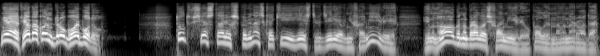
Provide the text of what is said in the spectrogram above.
Нет, я какой-нибудь другой буду». Тут все стали вспоминать, какие есть в деревне фамилии, и много набралось фамилий у полынного народа.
